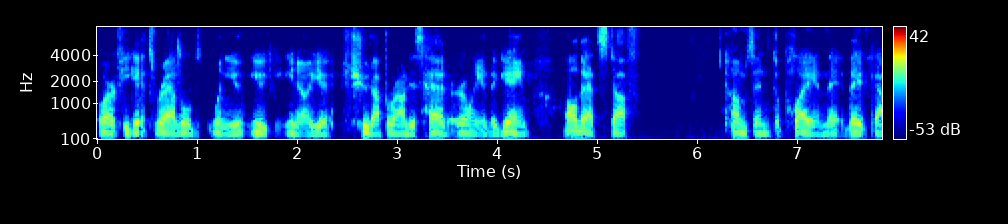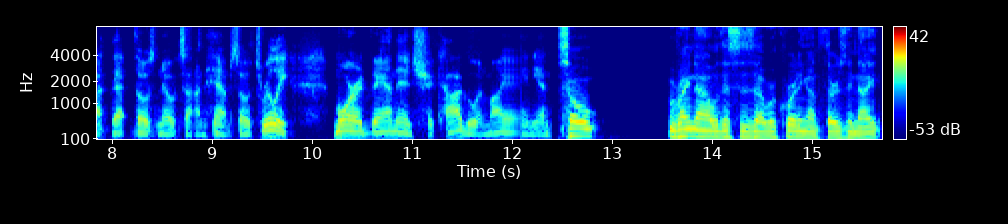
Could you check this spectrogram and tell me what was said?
or if he gets rattled when you you you know you shoot up around his head early in the game all that stuff comes into play and they, they've got that those notes on him so it's really more advantage chicago in my opinion So right now, this is uh, recording on Thursday night.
